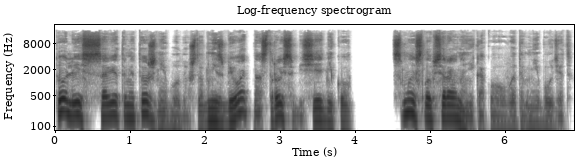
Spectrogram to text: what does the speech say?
то лезть с советами тоже не буду, чтобы не сбивать настрой собеседнику. Смысла все равно никакого в этом не будет.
